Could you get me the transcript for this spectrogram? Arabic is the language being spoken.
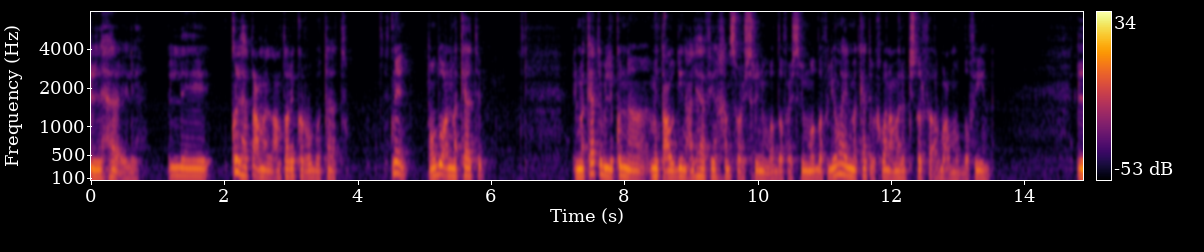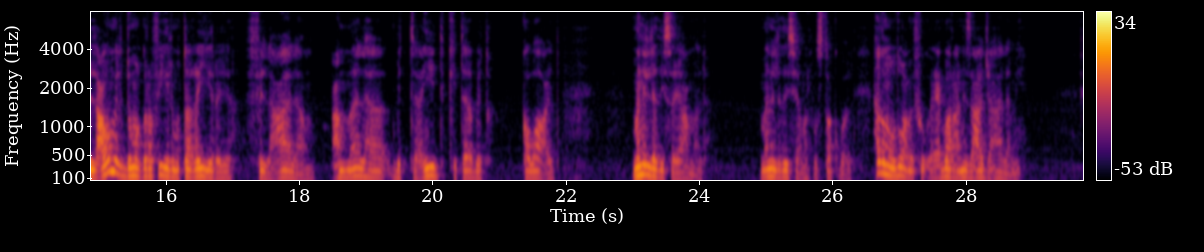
الهائلة اللي كلها تعمل عن طريق الروبوتات. اثنين موضوع المكاتب. المكاتب اللي كنا متعودين عليها فيها 25 موظف 20 موظف اليوم هاي المكاتب إخوان عمالة بتشتغل في أربع موظفين. العوامل الديموغرافية المتغيرة في العالم عمالها بتعيد كتابة قواعد. من الذي سيعمل؟ من الذي سيعمل في المستقبل؟ هذا موضوع عبارة عن إزعاج عالمي.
